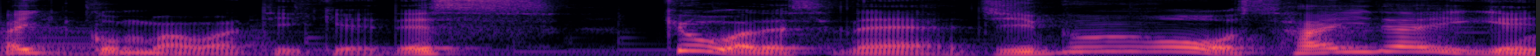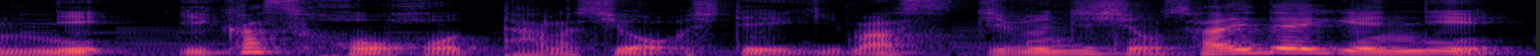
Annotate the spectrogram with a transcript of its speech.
はい、こんばんは TK です。今日はですね、自分を最大限に活かす方法って話をしていきます。自分自身を最大限に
